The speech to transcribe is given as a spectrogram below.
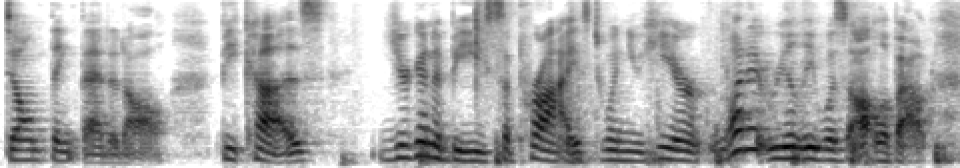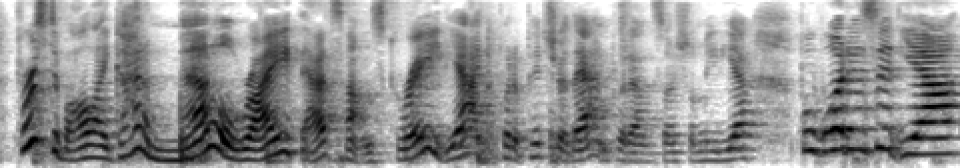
don't think that at all because you're going to be surprised when you hear what it really was all about. First of all, I got a medal, right? That sounds great. Yeah, I can put a picture of that and put it on social media. But what is it? Yeah,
